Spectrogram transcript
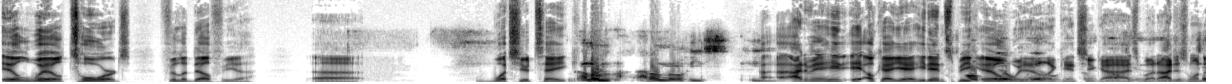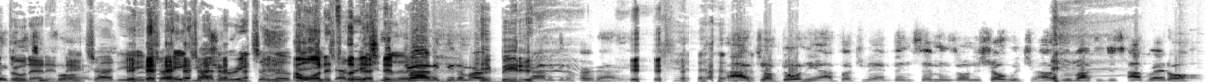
ill will towards Philadelphia. Uh, what's your take? I don't. I don't know if he's. He, I, I mean, he, he okay, yeah, he didn't speak Oh, ill ill will will. against you guys, but I just wanted to throw that in far. He there. tried. Yeah, he tried. He tried to reach a little bit. I wanted tried to put reach a little trying to get him hurt. He beat it. Trying to get him hurt out here. I jumped on here. I thought you had Ben Simmons on the show with you. I was about to just hop right off.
